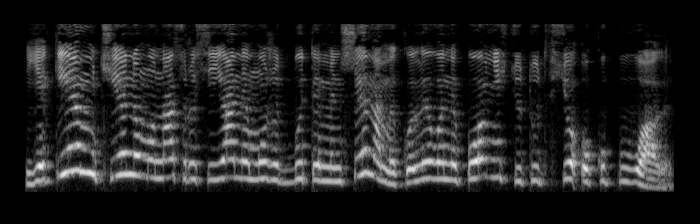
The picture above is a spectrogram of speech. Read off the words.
Яким чином у нас росіяни можуть бути меншинами, коли вони повністю тут все окупували?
